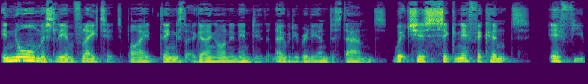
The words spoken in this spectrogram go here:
enormously inflated by things that are going on in India that nobody really understands, which is significant if you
